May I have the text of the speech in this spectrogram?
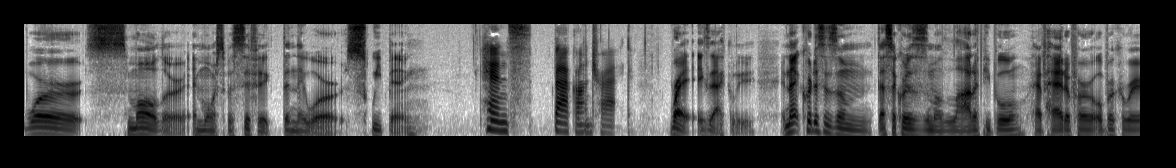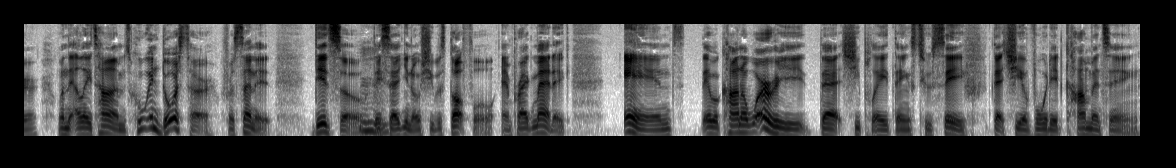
were smaller and more specific than they were sweeping. Hence, back on track. Right, exactly. And that criticism, that's a criticism a lot of people have had of her over her career. When the LA Times, who endorsed her for Senate, did so, they Mhm. said, you know, she was thoughtful and pragmatic. And they were kind of worried that she played things too safe, that she avoided commenting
